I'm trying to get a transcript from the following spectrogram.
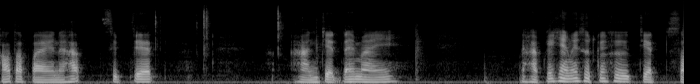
ข้อต่อไปนะครับ 17หาร7ได้ไหมนะครับใกล้เคียงที่สุดก็คือ7 2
